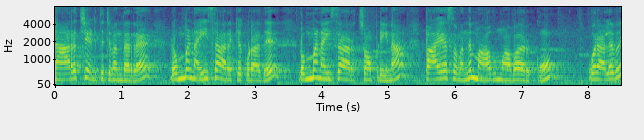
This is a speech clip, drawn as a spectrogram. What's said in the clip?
நான் அரைச்சி எடுத்துகிட்டு வந்துடுறேன். ரொம்ப நைஸாக அரைக்கக்கூடாது. ரொம்ப நைஸாக அரைச்சோம் அப்படின்னா பாயாசம் வந்து மாவு மாவாக இருக்கும். ஓரளவு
